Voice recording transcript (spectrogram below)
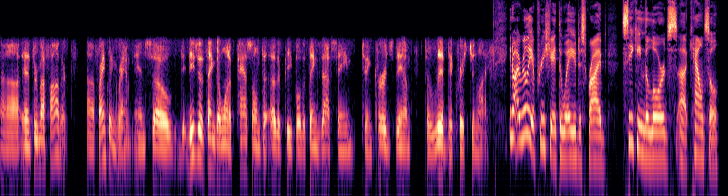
uh, and through my father, uh, Franklin Graham. And so th- these are the things I want to pass on to other people, the things I've seen to encourage them to live the Christian life. You know, I really appreciate the way you described seeking the Lord's uh, counsel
